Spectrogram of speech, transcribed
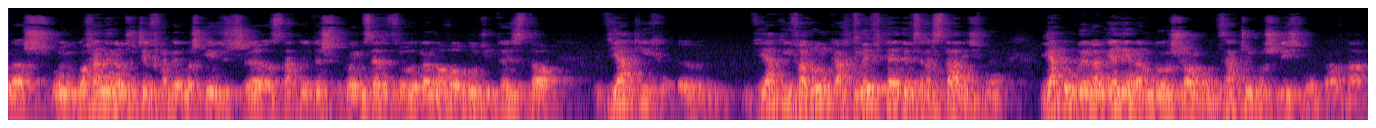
nasz mój ukochany nauczyciel Fabian Baszkiewicz ostatnio też w moim sercu na nowo obudził, to jest to, w jakich, w jakich warunkach my wtedy wzrastaliśmy jaką Ewangelię nam głoszono, za czym poszliśmy, prawda?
